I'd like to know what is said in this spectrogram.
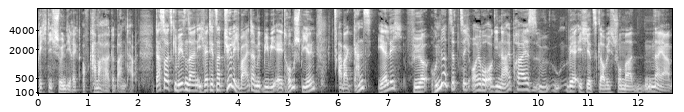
richtig schön direkt auf Kamera gebannt habe. Das soll es gewesen sein. Ich werde jetzt natürlich weiter mit BB-8 rumspielen, aber ganz ehrlich, für 170 Euro Originalpreis wäre ich jetzt, glaube ich, schon mal, naja,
